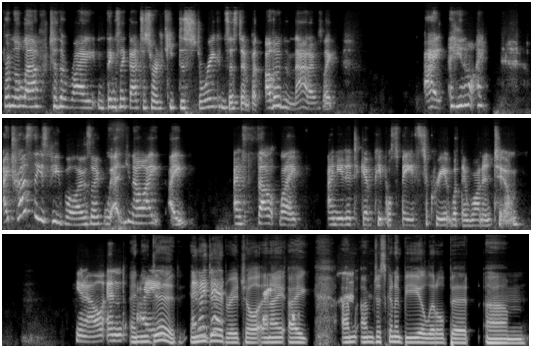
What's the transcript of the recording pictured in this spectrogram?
from the left to the right and things like that to sort of keep the story consistent but other than that i was like i you know i i trust these people i was like well, you know i i i felt like i needed to give people space to create what they wanted to you know and and you I- did and, and you I did, did. rachel and i i i'm i'm just gonna be a little bit um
